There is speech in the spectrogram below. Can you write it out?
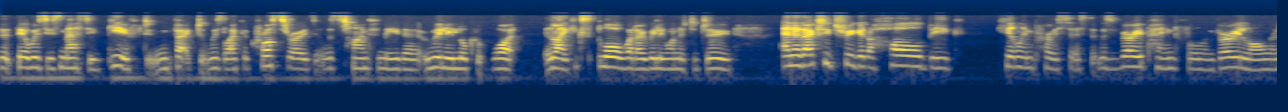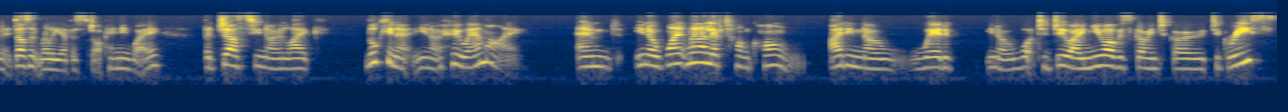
that there was this massive gift. In fact, it was like a crossroads. It was time for me to really look at what, like, explore what I really wanted to do. And it actually triggered a whole big healing process that was very painful and very long and it doesn't really ever stop anyway but just you know like looking at you know who am i and you know when, when i left hong kong i didn't know where to you know what to do i knew i was going to go to greece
